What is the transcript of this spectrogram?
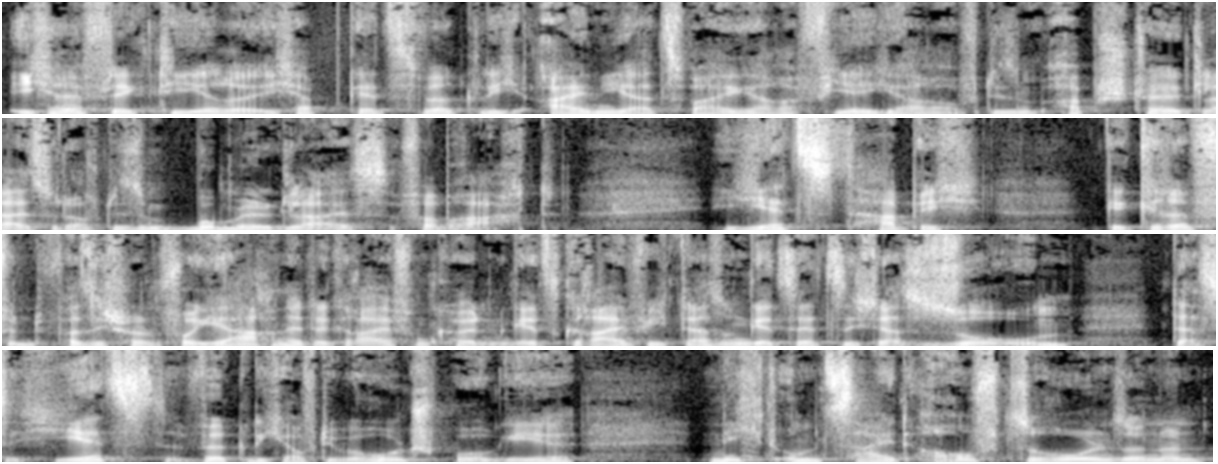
ich reflektiere, ich habe jetzt wirklich ein Jahr, zwei Jahre, vier Jahre auf diesem Abstellgleis oder auf diesem Bummelgleis verbracht. Jetzt habe ich gegriffen, was ich schon vor Jahren hätte greifen können. Jetzt greife ich das und jetzt setze ich das so um, dass ich jetzt wirklich auf die Überholspur gehe, nicht um Zeit aufzuholen, sondern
